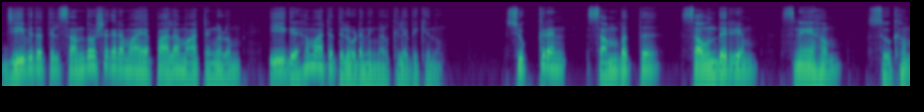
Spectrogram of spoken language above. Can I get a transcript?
ജീവിതത്തിൽ സന്തോഷകരമായ പല മാറ്റങ്ങളും ഈ ഗ്രഹമാറ്റത്തിലൂടെ നിങ്ങൾക്ക് ലഭിക്കുന്നു. ശുക്രൻ സമ്പത്ത് സൗന്ദര്യം സ്നേഹം സുഖം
